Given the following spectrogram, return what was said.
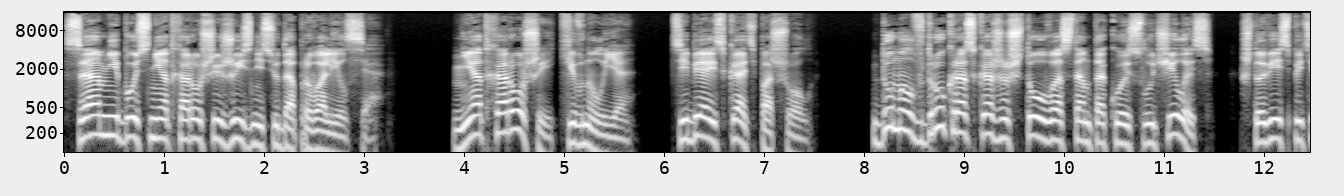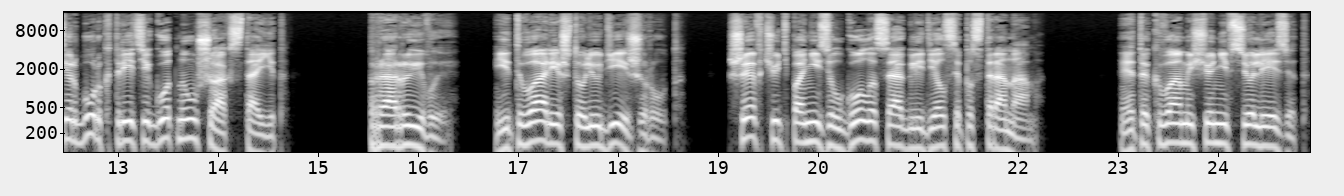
Сам, небось, не от хорошей жизни сюда провалился». «Не от хорошей», — кивнул я. «Тебя искать пошел. Думал, вдруг расскажешь, что у вас там такое случилось, что весь Петербург третий год на ушах стоит. Прорывы. И твари, что людей жрут». Шеф чуть понизил голос и огляделся по сторонам. Это к вам еще не все лезет.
